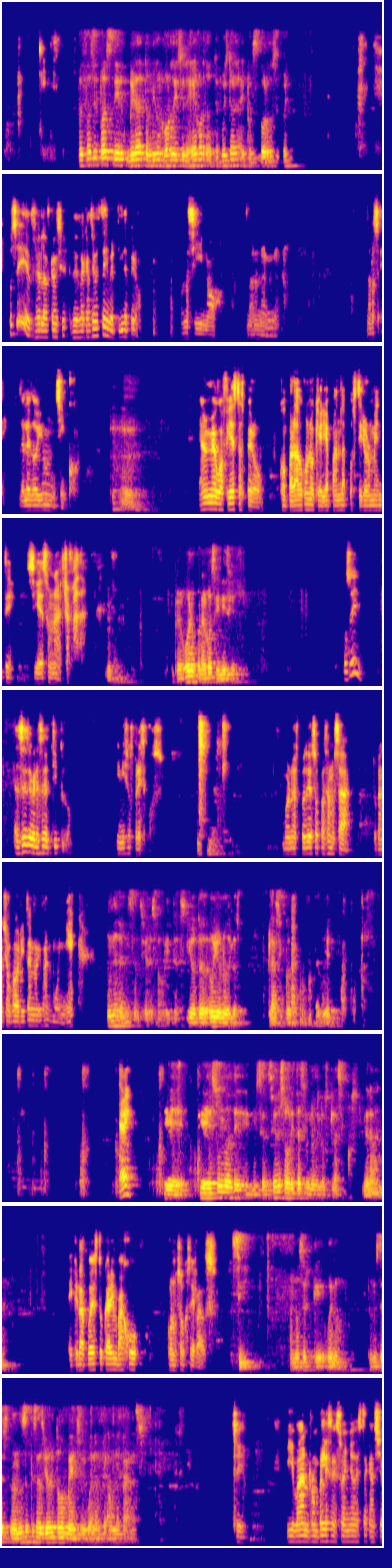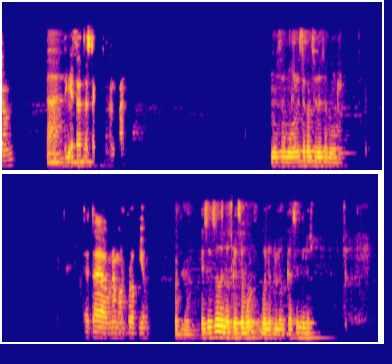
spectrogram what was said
Pues fácil, puedes ir, a tu amigo el gordo y decirle, eh, gordo, te fuiste ahora, y pues gordo se fue. Pues sí, o sea, las canciones, la canción está divertida, pero aún así no. No, no, no, no, no. No lo sé. Yo le doy un 5. Ya no me hago a fiestas, pero comparado con lo que haría Panda posteriormente, sí es una chafada. Pero bueno, por algo se inicia. Pues sí, ese debería ser el título. Inicios frescos. Bueno, después de eso pasamos a tu canción favorita, ¿no, Iván? Muñeca. Una de mis canciones favoritas. Y, otro, y uno de los clásicos también. ¿Qué? que es uno de mis canciones favoritas y uno de los clásicos de la banda. Y que la puedes tocar en bajo con los ojos cerrados. Sí, a no ser que, bueno, a no ser, que seas yo de todo menso, igual aunque aún la cagas. Sí. Iván, romperle ese sueño de esta canción. Ah, ¿De qué trata esta canción, Iván? No es amor, esta canción es amor. Trata un amor propio. Es eso de lo que hacemos, bueno, lo que hacen los...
